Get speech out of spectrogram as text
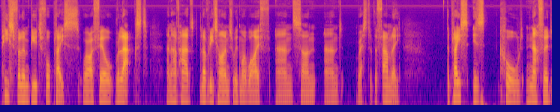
peaceful and beautiful place where I feel relaxed and have had lovely times with my wife and son and rest of the family. The place is called Nafford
